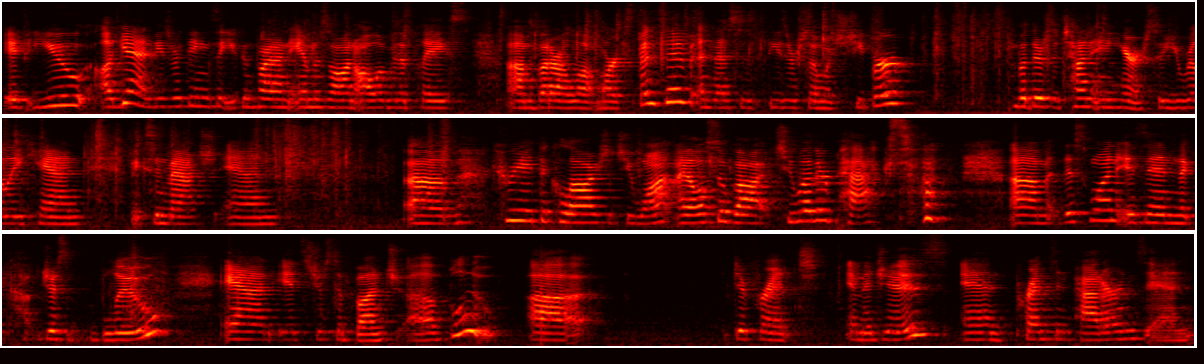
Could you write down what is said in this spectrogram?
if you again these are things that you can find on Amazon all over the place um, but are a lot more expensive and this is these are so much cheaper but there's a ton in here so you really can mix and match and um, create the collage that you want. I also got two other packs. um, this one is in the just blue and it's just a bunch of blue uh, different images and prints and patterns and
